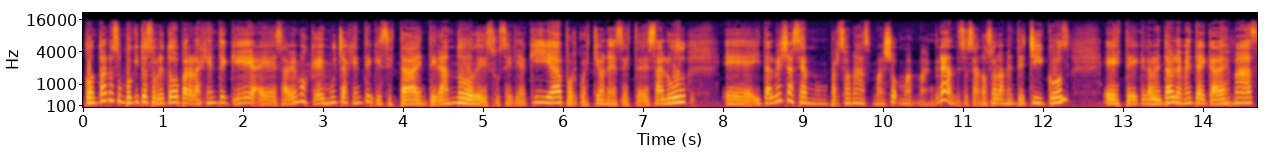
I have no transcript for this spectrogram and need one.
contanos un poquito, sobre todo para la gente que eh, sabemos que hay mucha gente que se está enterando de su celiaquía por cuestiones este, de salud eh, y tal vez ya sean personas mayor, más, más, grandes, o sea, no solamente chicos, este, que lamentablemente hay cada vez más.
